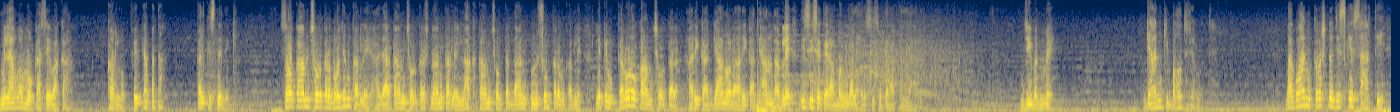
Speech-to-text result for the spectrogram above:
मिला हुआ मौका सेवा का, कर लो। फिर क्या पता? कल किसने देखी? सौ काम छोड़कर भोजन कर ले, हज़ार काम छोड़कर स्नान कर ले, लाख काम छोड़कर दान पुण्य, शुभ कर्म कर ले, लेकिन करोड़ों काम छोड़कर हरि का ज्ञान और हरि का ध्यान धर ले, इसी से तेरा मंगल है, इसी से तेरा कल्याण है। जीवन में ज्ञान की बहुत ज़रूरत है। भगवान कृष्ण जिसके सारथी है,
